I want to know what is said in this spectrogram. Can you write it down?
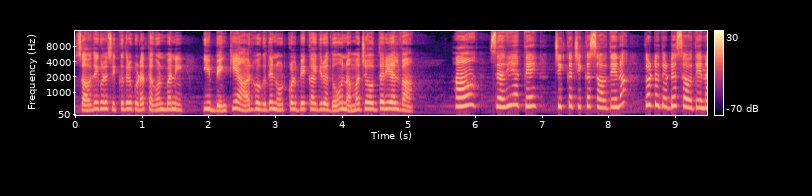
ಸೌದೆಗಳು ಸಿಕ್ಕಿದ್ರು ಕೂಡ ತಗೊಂಡ್ ಬನ್ನಿ. ಈ ಬೆಂಕಿ ಆರ್ ಹೋಗದೆ ನೋಡ್ಕೊಳ್ಬೇಕಾಗಿರೋದು ನಮ್ಮ ಜವಾಬ್ದಾರಿ ಅಲ್ವಾ? ಹಾ, ಸರಿ ಅತ್ತೆ. ಚಿಕ್ಕ ಚಿಕ್ಕ ಸೌದೆನ? ದೊಡ್ಡ ದೊಡ್ಡ ಸೌದೆನ?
